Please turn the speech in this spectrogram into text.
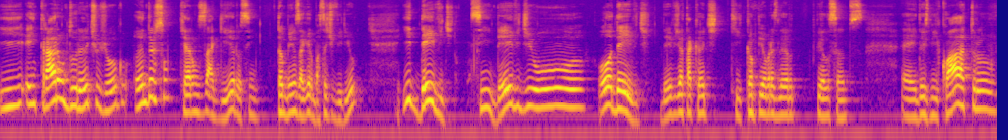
E entraram durante o jogo Anderson, que era um zagueiro, assim, também um zagueiro bastante viril. E David, sim, David, o. David. David, atacante que campeão brasileiro pelo Santos é, em 2004,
